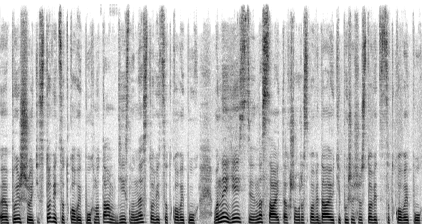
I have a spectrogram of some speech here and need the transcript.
Е, Пишуть 100% пух, але там дійсно не 100% пух. Вони є на сайтах, що розповідають і пишуть, що 100% пух.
